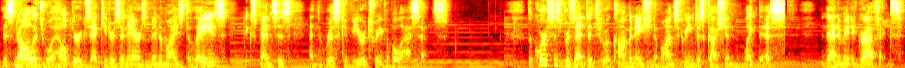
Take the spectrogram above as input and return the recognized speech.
This knowledge will help their executors and heirs minimize delays, expenses, and the risk of irretrievable assets. The course is presented through a combination of on-screen discussion, like this, and animated graphics.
